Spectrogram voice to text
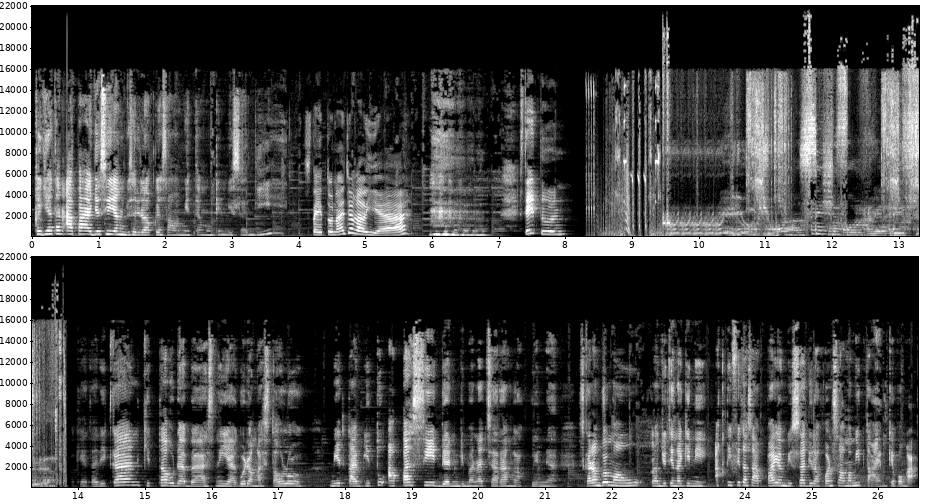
kegiatan apa aja sih yang bisa dilakukan selama me time mungkin bisa di Stay tune aja kali ya. stay tune. Radio Mercubuana Station for Creative Student. Oke, tadi kan kita udah bahas nih ya, gue udah ngasih tau lo me time itu apa sih dan gimana cara ngelakuinnya. Sekarang gue mau lanjutin lagi nih, aktivitas apa yang bisa dilakukan selama me time, kepo nggak?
